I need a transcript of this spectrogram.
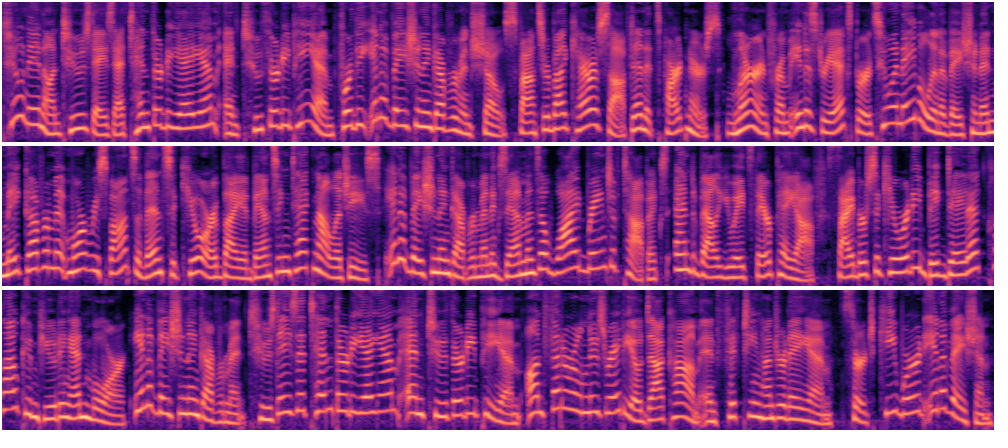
Tune in on Tuesdays at 10:30 a.m. and 2:30 p.m. for the Innovation in Government show, sponsored by Carahsoft and its partners. Learn from industry experts who enable innovation and make government more responsive and secure by advancing technologies. Innovation in Government examines a wide range of topics and evaluates their payoff: cybersecurity, big data, cloud computing, and more. Innovation in Government Tuesdays at 10:30 a.m. and 2:30 p.m. on federalnewsradio.com and 1500 a.m. Search keyword innovation.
